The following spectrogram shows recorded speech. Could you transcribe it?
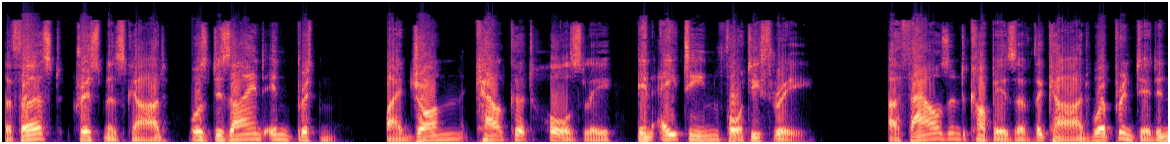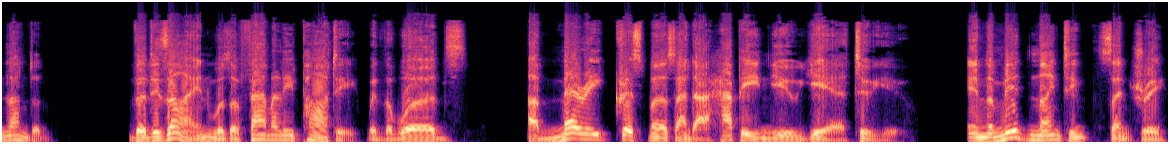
The first Christmas card was designed in Britain by John Callcott Horsley in 1843. A thousand copies of the card were printed in London. The design was a family party with the words, A Merry Christmas and a Happy New Year to you. In the mid-19th century,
